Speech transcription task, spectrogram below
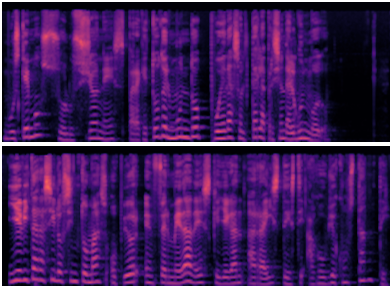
Busquemos soluciones para que todo el mundo pueda soltar la presión de algún modo y evitar así los síntomas o peor enfermedades que llegan a raíz de este agobio constante.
